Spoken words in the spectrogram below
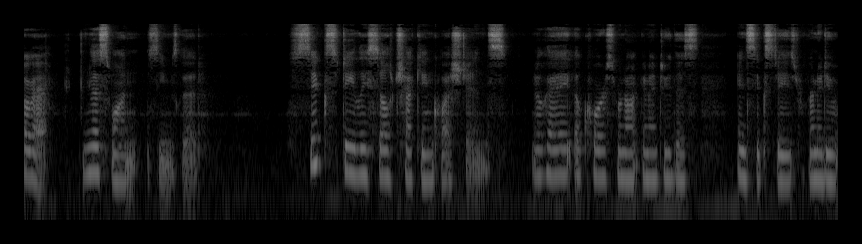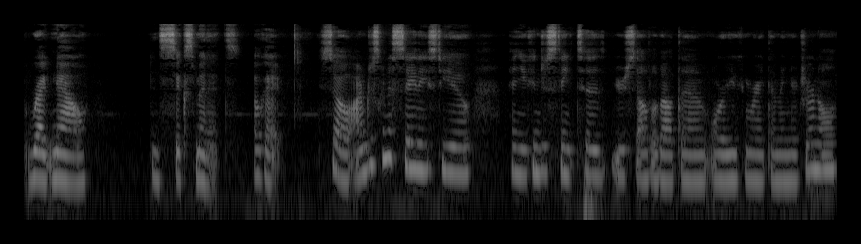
Okay. This one seems good. Six daily self check in questions. Okay, of course, we're not to do this in six days. We're to do it right now in six minutes. Okay, so I'm just to say these to you, and you can just think to yourself about them, or you can write them in your journal,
